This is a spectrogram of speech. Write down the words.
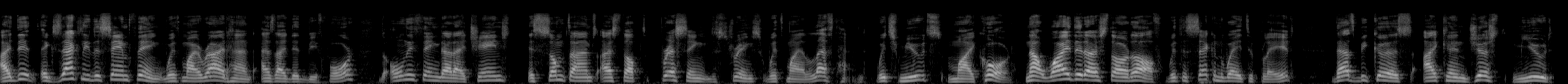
I did exactly the same thing with my right hand as I did before. The only thing that I changed is sometimes I stopped pressing the strings with my left hand, which mutes my chord. Now why did I start off with the second way to play it? That's because I can just mute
